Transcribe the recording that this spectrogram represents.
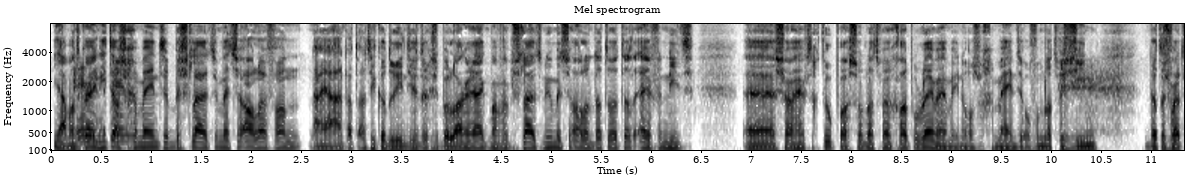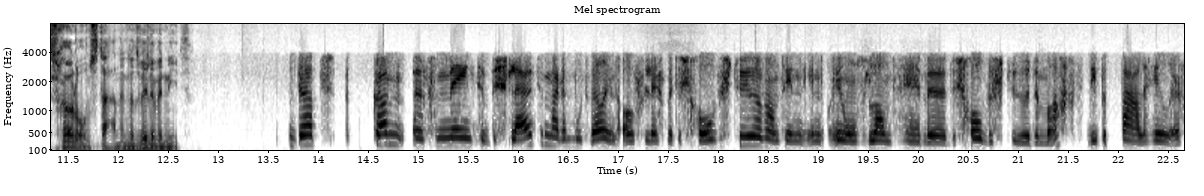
Ja, want kan je niet als gemeente besluiten met z'n allen van... nou ja, dat artikel 23 is belangrijk... maar we besluiten nu met z'n allen dat we dat even niet uh, zo heftig toepassen... omdat we een groot probleem hebben in onze gemeente... of omdat we zien dat er zwarte scholen ontstaan en dat willen we niet. Dat kan een gemeente besluiten, maar dat moet wel in overleg met de schoolbesturen. Want in, in, in ons land hebben de schoolbesturen de macht. Die bepalen heel erg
